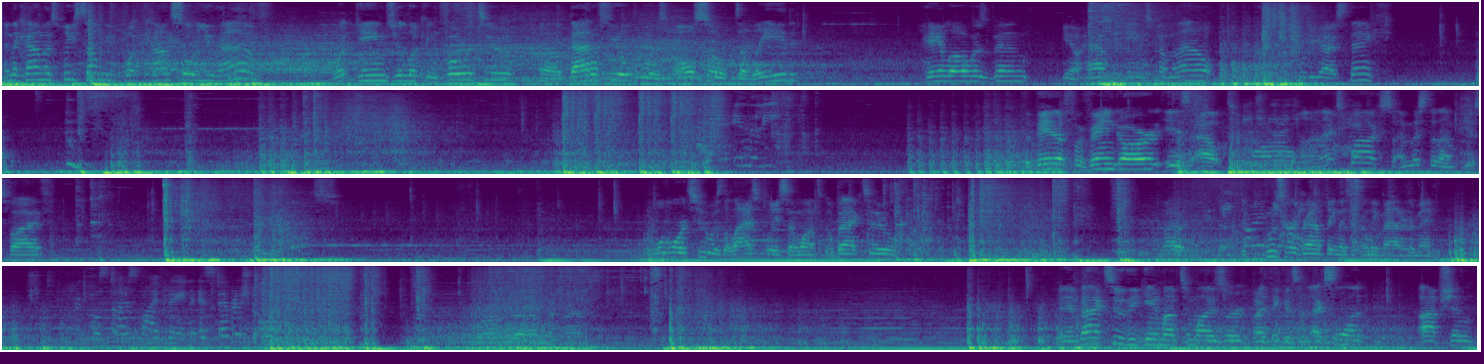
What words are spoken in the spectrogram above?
In the comments, please tell me what console you have, what games you're looking forward to. Uh, Battlefield was also delayed. Halo has been, you know, half the games coming out. What do you guys think? Beta for Vanguard is out tomorrow on Xbox. I missed it on PS5. What are your thoughts? World War II was the last place I wanted to go back to. Not- The, the boots on the ground thing doesn't really matter to me. Hostile spy plane established on back to the game optimizer, I think it's an excellent option.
